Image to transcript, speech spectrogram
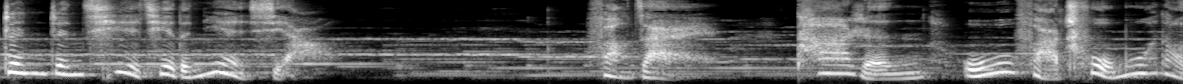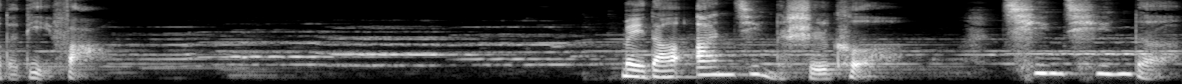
真真切切的念想，放在他人无法触摸到的地方。每当安静的时刻，轻轻地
